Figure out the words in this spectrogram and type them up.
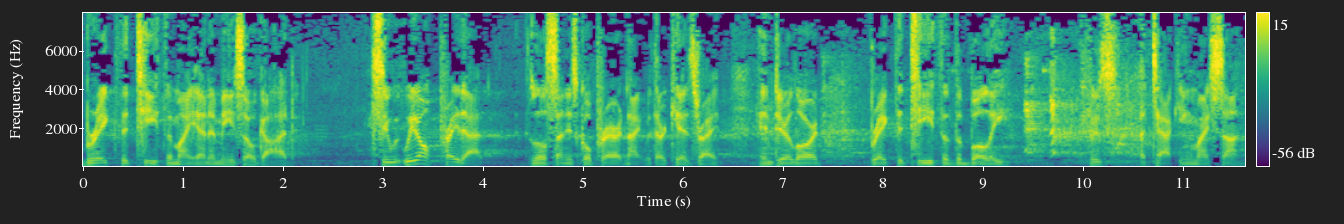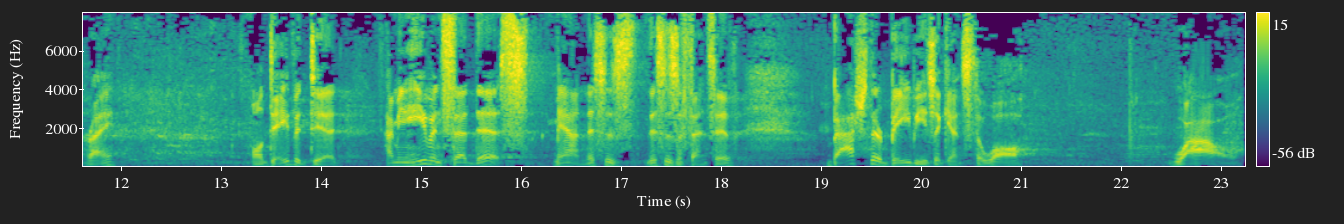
Break the teeth of my enemies, O God. See, we don't pray that little Sunday school prayer at night with our kids, right? And dear Lord, break the teeth of the bully who's attacking my son, right? Well, David did. I mean, he even said this. Man, this is, this is offensive. Bash their babies against the wall. Wow.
